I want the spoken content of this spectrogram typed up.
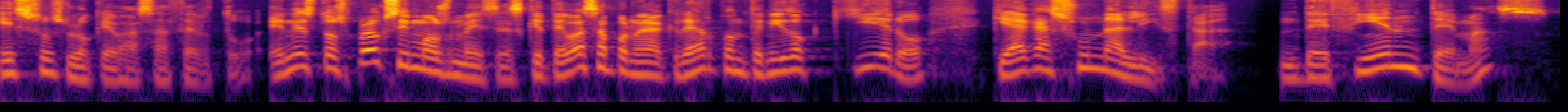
eso es lo que vas a hacer tú. En estos próximos meses que te vas a poner a crear contenido, quiero que hagas una lista de 100 temas,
